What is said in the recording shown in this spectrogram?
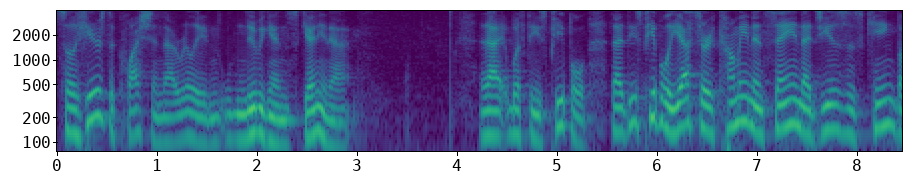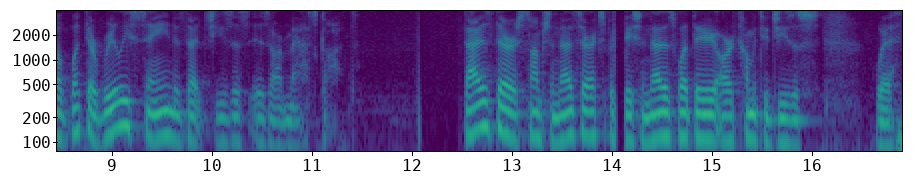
So here's the question that really Newbigin's getting at. That with these people, that these people, yes, they're coming and saying that Jesus is king, but what they're really saying is that Jesus is our mascot. That is their assumption. That is their expectation. That is what they are coming to Jesus with.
